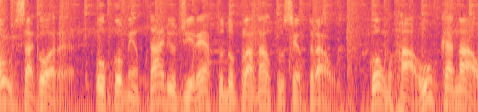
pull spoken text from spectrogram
Ouça agora o comentário direto do Planalto Central, com Raul Canal.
